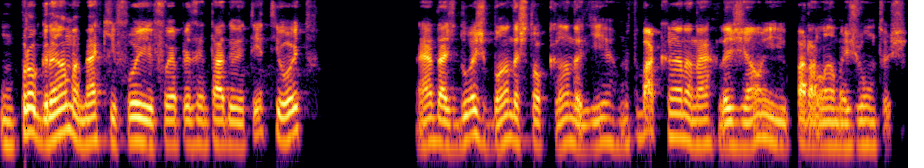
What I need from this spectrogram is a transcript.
um programa né, que foi, foi apresentado em 88, né, das duas bandas tocando ali, muito bacana, né? Legião e Paralamas juntos.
